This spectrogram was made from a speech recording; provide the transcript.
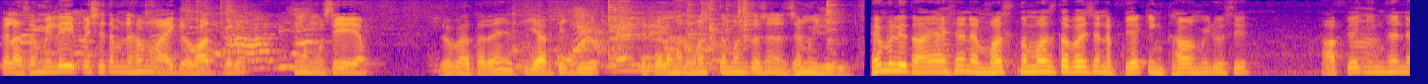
પેલા જમી લઈ પછી તમને સમજ આગળ વાત કરું? શું શું છે એમ? જો ભાઈ અત્યારે અહીંયા તૈયાર થઈ ગયું તો પેલા છે મસ્ત મસ્ત છે ને જમી લઈએ. ફેમિલી તો અહીંયા છે ને મસ્ત મસ્ત ભાઈ છે ને પેકિંગ થવા માંડ્યું છે. આ પેકિંગ છે ને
